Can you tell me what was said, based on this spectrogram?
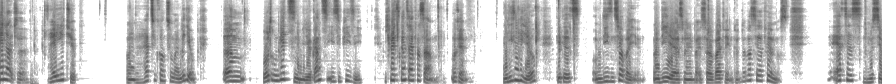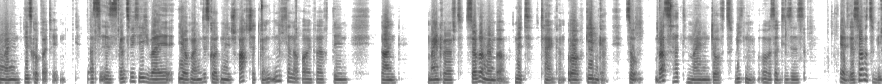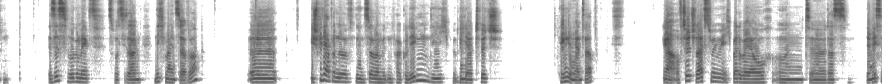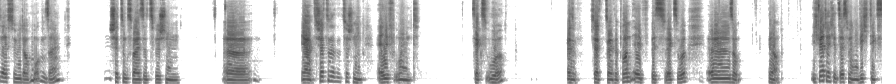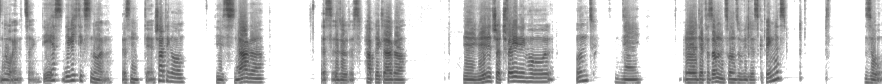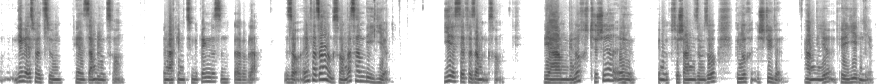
Hey Leute, hey YouTube und herzlich willkommen zu meinem Video. Ähm, worum geht es in dem Video? Ganz easy peasy. Ich möchte es ganz einfach sagen. Okay, in diesem Video geht es um diesen Server hier und wie ihr erstmal den Server beitreten könnt und was ihr erfüllen müsst. Erstens müsst ihr meinen Discord beitreten. Das ist ganz wichtig, weil ihr auf meinem Discord in den Sprachchat könnt und ich dann auch einfach den Rang Minecraft Server Member mitteilen kann oder geben kann. So, was hat mein Dorf zu bieten? Oder was hat dieses, ja, dieser Server zu bieten? Es ist wohlgemerkt, das muss ich sagen, nicht mein Server. Äh, ich spiele einfach nur den Server mit ein paar Kollegen, die ich via Twitch kennengelernt habe. Ja, auf Twitch livestreame ich the way auch und äh, das, der nächste Livestream wird auch morgen sein schätzungsweise zwischen äh, ja, schätzungsweise zwischen 11 und 6 Uhr. Also von 11 bis 6 Uhr. Äh, so, genau. Ich werde euch jetzt erstmal die wichtigsten Räume zeigen. Die, ersten, die wichtigsten Räume. Das sind der Enchanting Raum, das Lager, das, also das Public Lager, die Villager Trading Hall und die äh, der Versammlungsraum sowie das Gefängnis. So, gehen wir erstmal zum Versammlungsraum. Danach gehen wir zum Gefängnis und bla bla bla. So, im Versammlungsraum, was haben wir hier? Hier ist der Versammlungsraum. Wir haben genug Tische, äh, genug Tische haben wir sowieso, genug Stühle haben wir für jeden hier.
